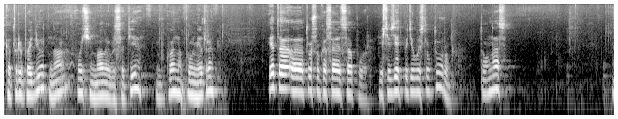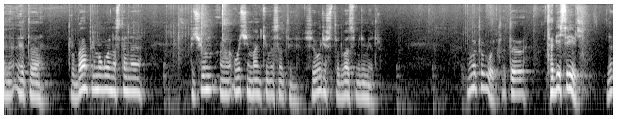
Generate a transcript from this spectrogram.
который пойдет на очень малой высоте, буквально полметра. Это э, то, что касается опор. Если взять путевую структуру, то у нас э, это труба прямоугольно-стальная, причем э, очень маленькой высоты, всего лишь 120 миллиметров. Ну это вот, это, это весь рельс. Да?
